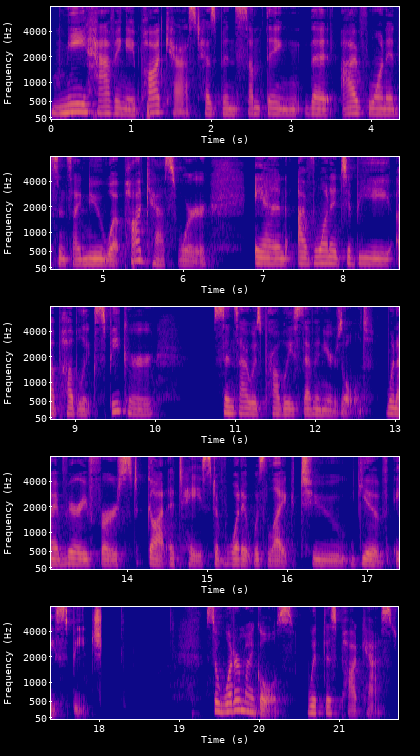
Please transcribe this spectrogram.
Me having a podcast has been something that I've wanted since I knew what podcasts were. And I've wanted to be a public speaker since I was probably seven years old when I very first got a taste of what it was like to give a speech. So, what are my goals with this podcast?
